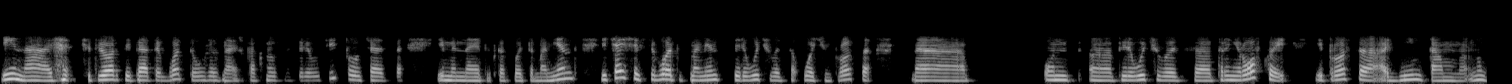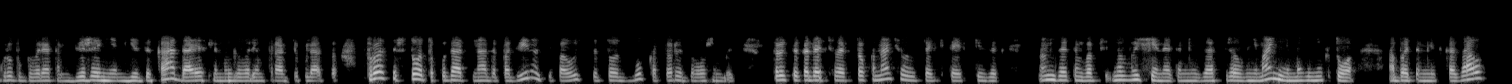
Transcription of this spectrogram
И на четвертый, пятый год ты уже знаешь, как нужно переучить, получается, именно этот какой-то момент. И чаще всего этот момент переучивается очень просто, э, он э, переучивается тренировкой и просто одним там, ну, грубо говоря, там движением языка, да, если мы говорим про артикуляцию, просто что-то куда-то надо подвинуть, и получится тот звук, который должен быть. Просто когда человек только начал изучать китайский язык, он за этим вообще, ну, вообще на этом не заострил внимание, ему никто об этом не сказал,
